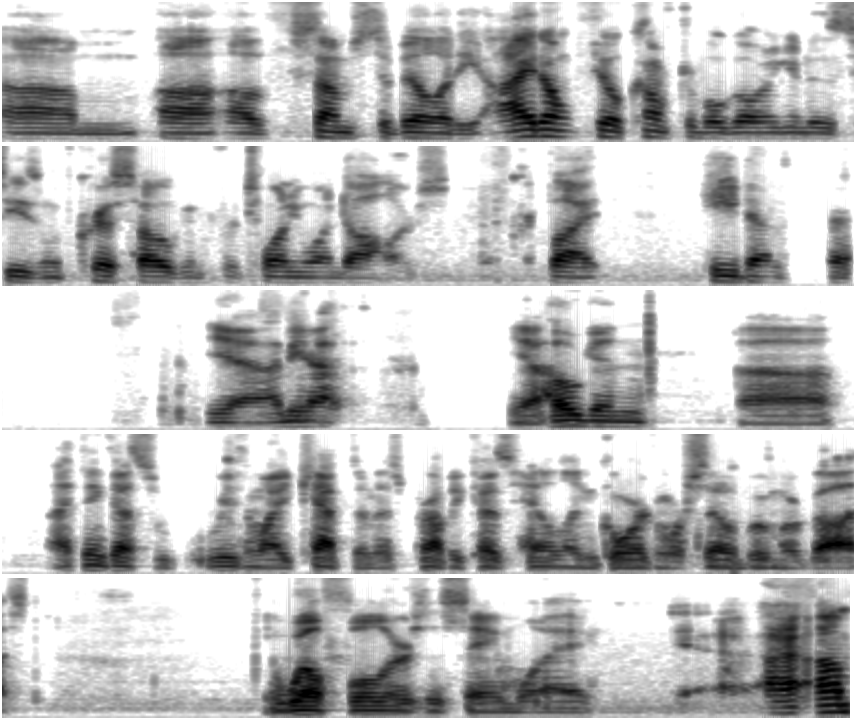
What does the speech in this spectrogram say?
um, uh, of some stability. I don't feel comfortable going into the season with Chris Hogan for twenty one dollars, but he does. Yeah, I mean, I, yeah, Hogan. Uh, I think that's the reason why he kept him is probably because Hill and Gordon were so boom or bust. Will Fuller is the same way, I, I'm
